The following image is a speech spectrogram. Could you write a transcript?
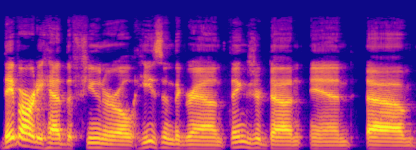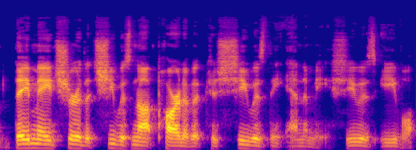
They've already had the funeral. He's in the ground. Things are done. And um, they made sure that she was not part of it because she was the enemy. She was evil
